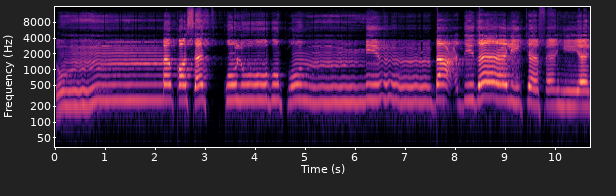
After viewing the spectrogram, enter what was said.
ثم قست قلوبكم من بعد ذلك فهي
